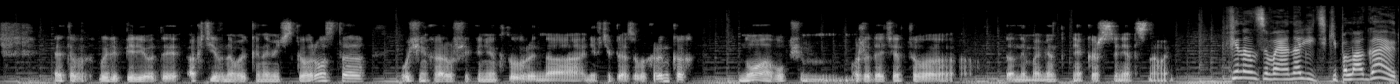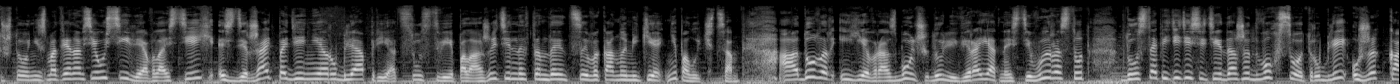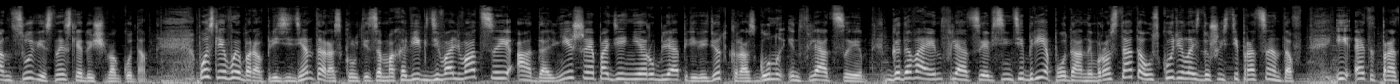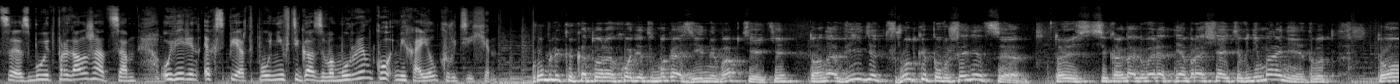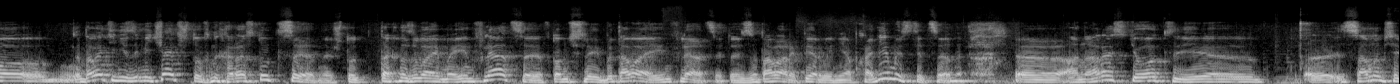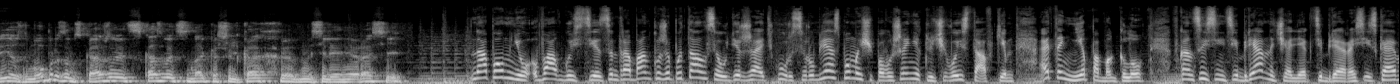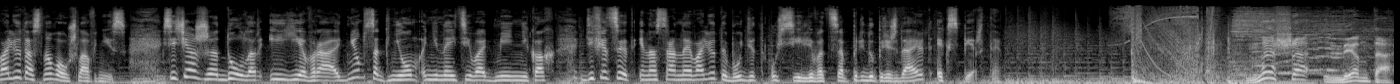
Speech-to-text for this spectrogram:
Это были периоды активного экономического роста, очень хорошей конъюнктуры на нефтегазовых рынках. Ну а, в общем, ожидать этого в данный момент, мне кажется, нет оснований. Финансовые аналитики полагают, что, несмотря на все усилия властей, сдержать падение рубля при отсутствии положительных тенденций в экономике не получится. А доллар и евро с большей долей вероятности вырастут до 150 и даже 200 рублей уже к концу весны следующего года. После выборов президента раскрутится маховик девальвации, а дальнейшее падение рубля приведет к разгону инфляции. Годовая инфляция в сентябре, по данным Росстата, ускорилась до 6%. И этот процесс процесс будет продолжаться, уверен эксперт по нефтегазовому рынку Михаил Крутихин. Публика, которая ходит в магазины, в аптеки, то она видит жуткое повышение цен. То есть, когда говорят, не обращайте внимания, это вот, то давайте не замечать, что растут цены, что так называемая инфляция, в том числе и бытовая инфляция, то есть за товары первой необходимости цены, э, она растет, и самым серьезным образом сказывается, сказывается на кошельках населения России. Напомню, в августе Центробанк уже пытался удержать курс рубля с помощью повышения ключевой ставки. Это не помогло. В конце сентября, начале октября российская валюта снова ушла вниз. Сейчас же доллар и евро днем с огнем не найти в обменниках. Дефицит иностранной валюты будет усиливаться, предупреждают эксперты. Наша лента.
